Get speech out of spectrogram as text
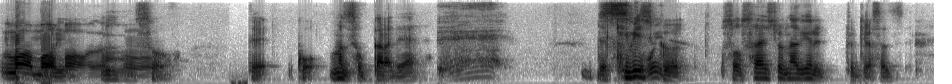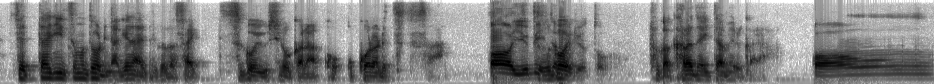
あ。まあまあまあ。うん、そう。で、こう、まずそこからで、えですごいね厳しく、そう、最初投げるときはさ、絶対にいつも通り投げないでくださいって、すごい後ろからこう怒られつつさ、えああ、指痛めるよと。とか体痛めるから、あ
